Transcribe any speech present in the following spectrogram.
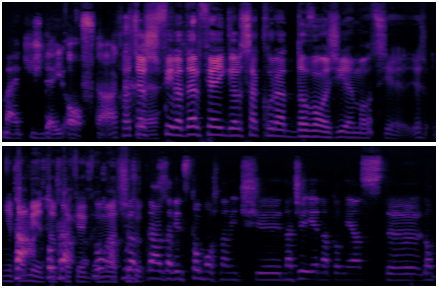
ma jakiś day off, tak? Chociaż E, Philadelphia Eagles akurat dowozi emocje. Nie tak, pamiętam to prawda, takiego to meczu. akurat prawda, więc to można mieć e, nadzieję, natomiast e, no,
